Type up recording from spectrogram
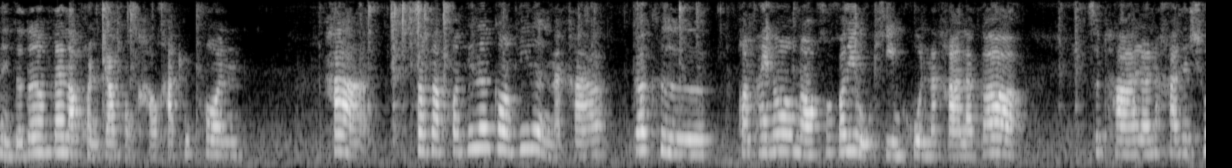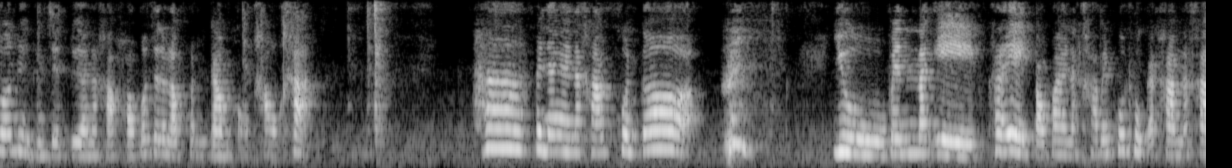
ถึงจะเริ่มได้รับผลกรรมของเขาค่ะทุกคน ค่ะสำหรับคนที่เลือกกองที่หนึ่งนะคะ ก็คือ คนภายนอกเนาะเขาก็อยู่ทีมคุณนะคะ แล้วก็สุดท้ายแล้วนะคะ ในช่วงหนึ่งถึงเจ็ดเดือนนะคะ เขาก็จะได้รับผลกรรมของเขาค่ะถ้าเป็นยังไงนะคะ คุณก็อยู่เป็นนางเอกพระเอกต่อไปนะคะ เป็นผู้ถูกกระทำนะคะ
